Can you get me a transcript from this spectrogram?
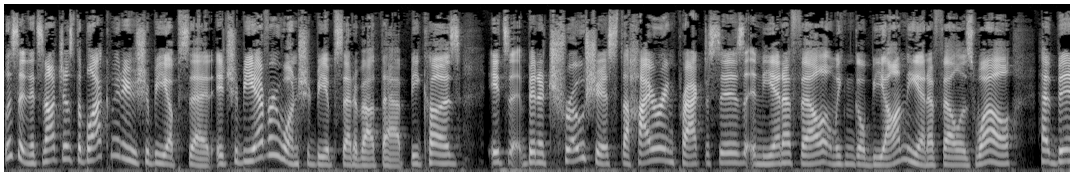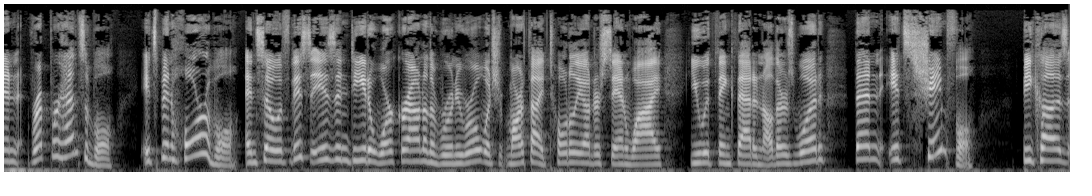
Listen, it's not just the black community who should be upset. It should be everyone should be upset about that because it's been atrocious. The hiring practices in the NFL, and we can go beyond the NFL as well, have been reprehensible. It's been horrible. And so if this is indeed a workaround on the Rooney rule, which Martha, I totally understand why you would think that and others would, then it's shameful because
